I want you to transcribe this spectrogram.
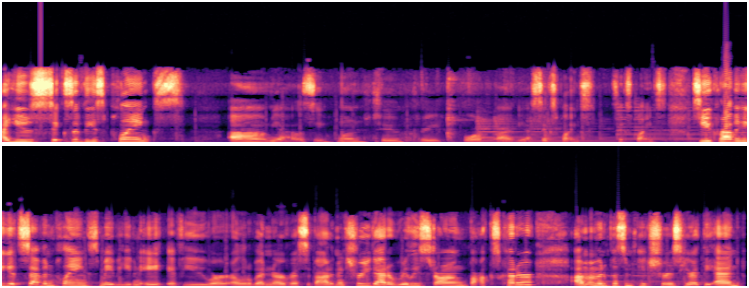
I used six of these planks um, yeah, let's see. One, two, three, four, five. Yeah, six planks. Six planks. So you probably could get seven planks, maybe even eight if you were a little bit nervous about it. Make sure you got a really strong box cutter. Um, I'm going to put some pictures here at the end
